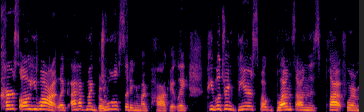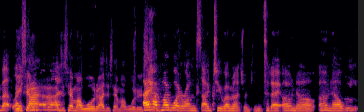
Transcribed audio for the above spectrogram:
Curse all you want. Like I have my So- jewels sitting in my pocket. Like people drink beer, smoke blunts on this platform, but like see, you I, I I just had my water. I just had my water. I have my water on the side too. I'm not drinking today. Oh no. Oh no. We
